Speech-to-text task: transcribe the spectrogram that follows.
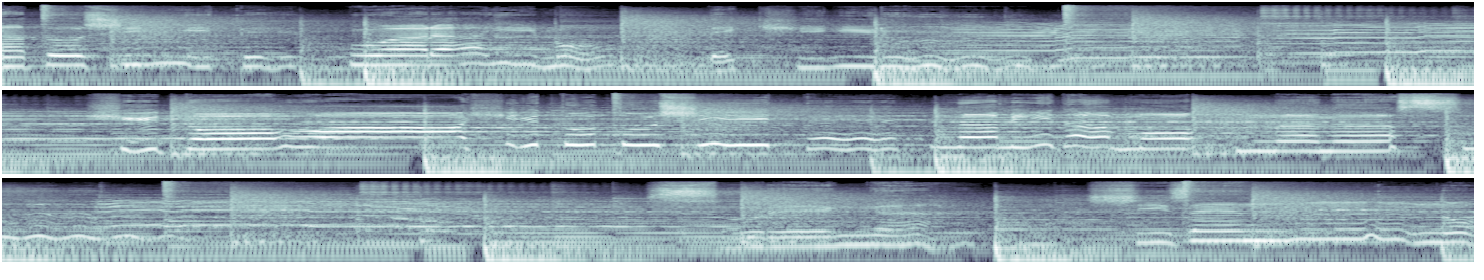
花として笑いもできる。人は人として涙も流す。それが自然の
